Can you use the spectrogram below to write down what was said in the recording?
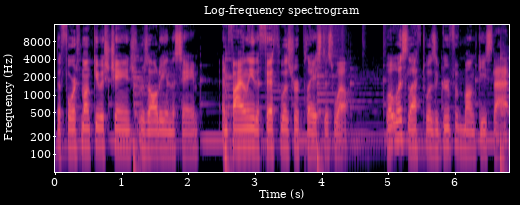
The fourth monkey was changed, resulting in the same, and finally, the fifth was replaced as well. What was left was a group of monkeys that,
